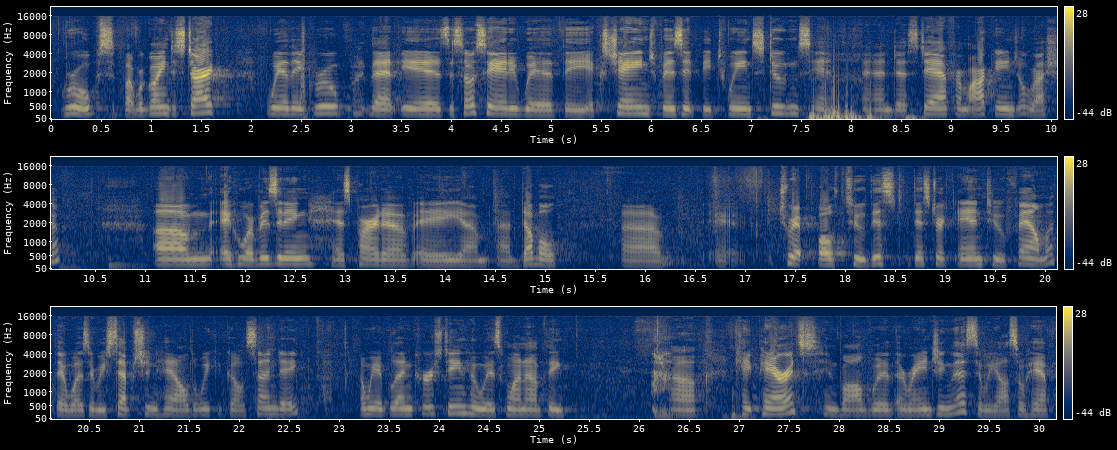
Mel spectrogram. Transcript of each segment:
groups, but we're going to start with a group that is associated with the exchange visit between students and, and uh, staff from Archangel, Russia, um, eh, who are visiting as part of a, um, a double uh, eh, trip both to this district and to Falmouth. There was a reception held a week ago Sunday. And we have Glenn Kirstein, who is one of the uh, Cape parents involved with arranging this. So we also have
